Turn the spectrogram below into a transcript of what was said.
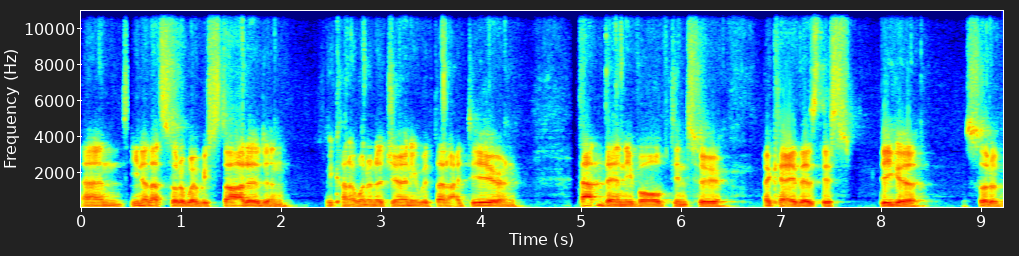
And you know that's sort of where we started and we kind of went on a journey with that idea and that then evolved into okay there's this bigger sort of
